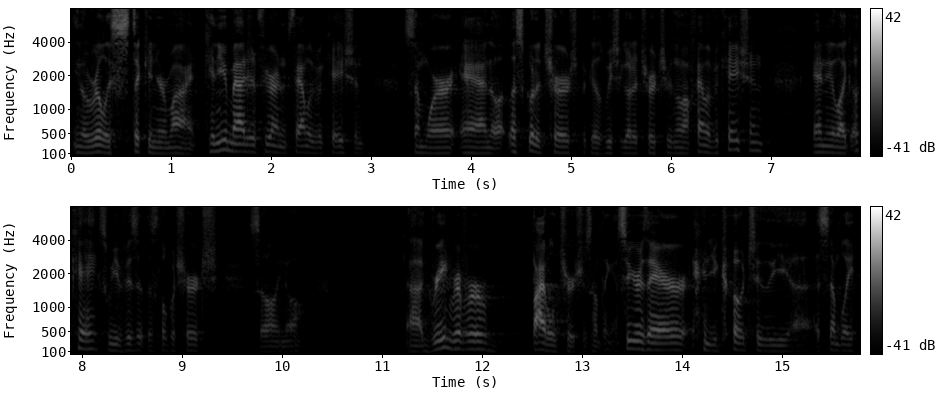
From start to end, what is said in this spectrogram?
you know, really stick in your mind. Can you imagine if you're on family vacation somewhere and uh, let's go to church because we should go to church even though on family vacation, and you're like, okay, so we visit this local church, so you know, uh, Green River Bible Church or something. And so you're there and you go to the uh, assembly. And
